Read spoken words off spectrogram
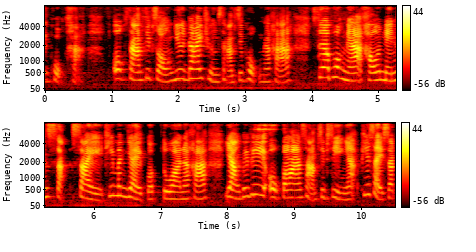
36 ค่ะ อก 32 ยืดได้ถึง 36 นะคะ เสื้อพวกเนี้ยเขาเน้นใสใส่ที่มันใหญ่กว่าตัวนะคะ อย่างพี่ๆ อกประมาณ 34เนี้ย พี่ใส่สัก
